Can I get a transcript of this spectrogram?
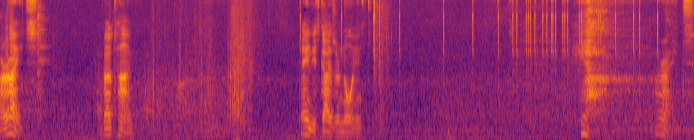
Alright. About time. Dang, these guys are annoying. Yeah. Alright.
